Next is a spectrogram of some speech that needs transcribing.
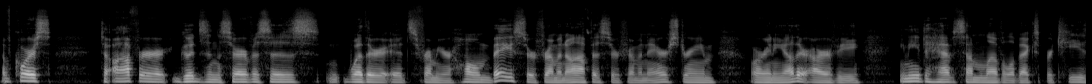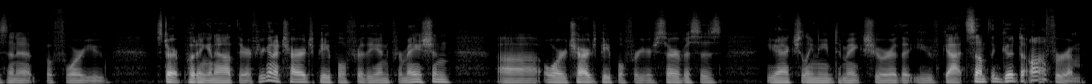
Of course, to offer goods and services, whether it's from your home base or from an office or from an Airstream or any other RV, you need to have some level of expertise in it before you start putting it out there. If you're going to charge people for the information uh, or charge people for your services, you actually need to make sure that you've got something good to offer them.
